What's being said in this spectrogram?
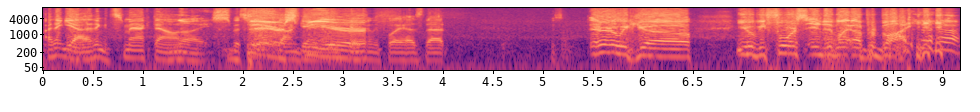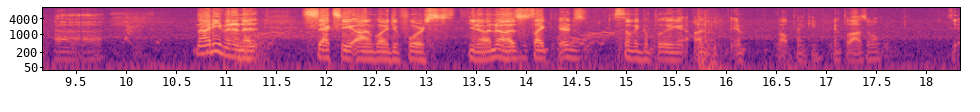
I think yeah, I think it's SmackDown. Nice. The Bear SmackDown game we play has that. There we go. You will be forced into my upper body. Not even in a sexy. I'm going to force. You know, no. It's just like there's something completely un. Well, thank you. Implausible. Yeah.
